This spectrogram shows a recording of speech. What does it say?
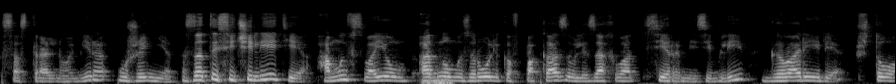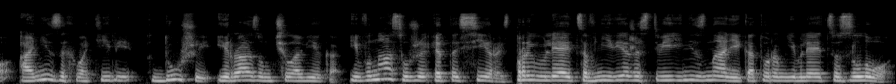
с астрального мира уже нет. За тысячелетия, а мы в своем одном из роликов показывали захват серыми Земли, говорили, что они захватили души и разум человека. И в нас уже эта серость проявляется в невежестве и незнании, которым является зло.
